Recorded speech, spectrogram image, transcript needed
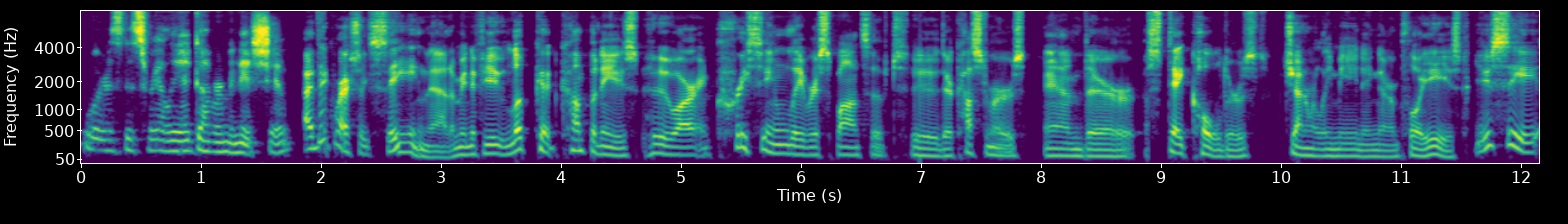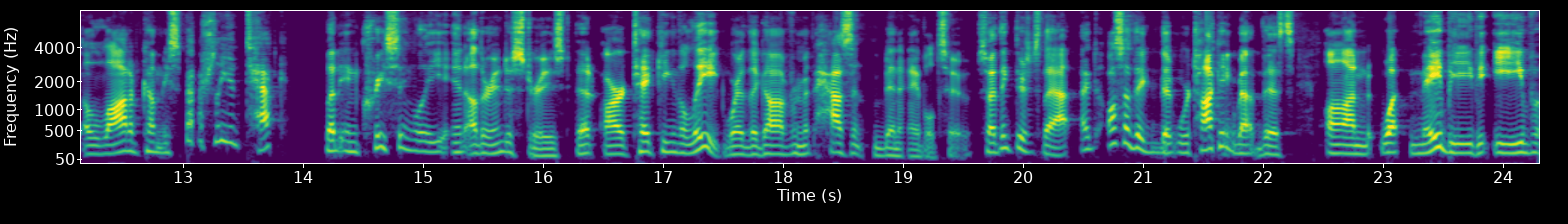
Or is this really a government issue? issue. I think we're actually seeing that. I mean, if you look at companies who are increasingly responsive to their customers and their stakeholders, generally meaning their employees, you see a lot of companies, especially in tech, but increasingly in other industries that are taking the lead where the government hasn't been able to. So I think there's that. I also think that we're talking about this on what may be the eve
